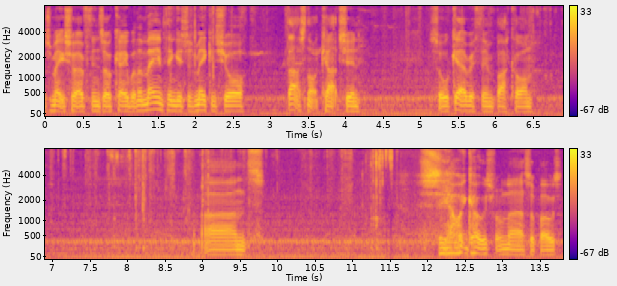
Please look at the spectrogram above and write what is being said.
just make sure everything's okay. But the main thing is just making sure that's not catching. So we'll get everything back on and see how it goes from there, I suppose.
